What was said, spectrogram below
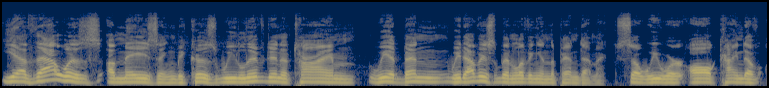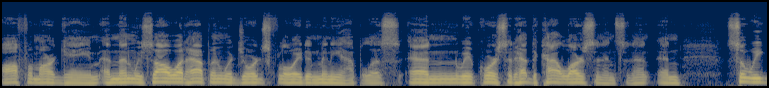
Yeah, that was amazing because we lived in a time we had been we'd obviously been living in the pandemic. So we were all kind of off from our game and then we saw what happened with George Floyd in Minneapolis and we of course had had the Kyle Larson incident and so we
